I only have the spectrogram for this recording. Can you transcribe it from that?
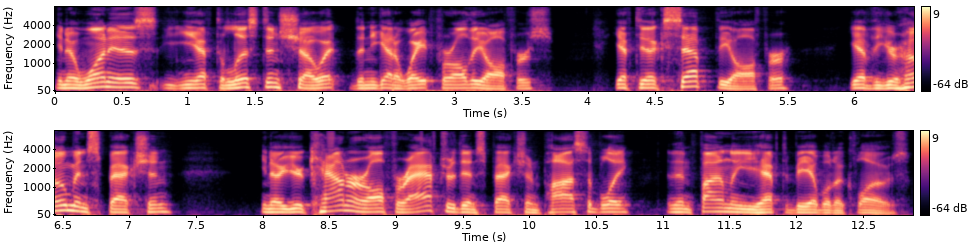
You know, one is you have to list and show it, then you got to wait for all the offers. You have to accept the offer. You have your home inspection, you know, your counter offer after the inspection, possibly. And then finally, you have to be able to close.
